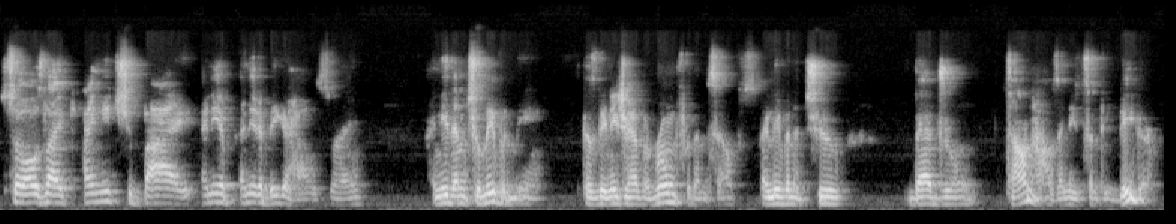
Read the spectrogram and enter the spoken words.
So I was like, I need to buy. I need. A, I need a bigger house, right? I need them to live with me because they need to have a room for themselves. I live in a two bedroom townhouse. I need something bigger.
